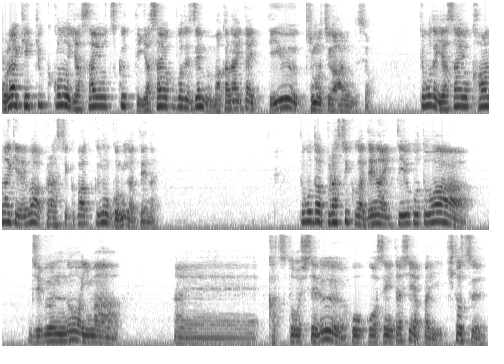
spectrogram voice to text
俺は結局この野菜を作って野菜をここで全部賄いたいっていう気持ちがあるんですよ。ってことで野菜を買わなければプラスチックバッグのゴミが出ない。ってことはプラスチックが出ないっていうことは自分の今、えー、活動してる方向性に対してやっぱり一つ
